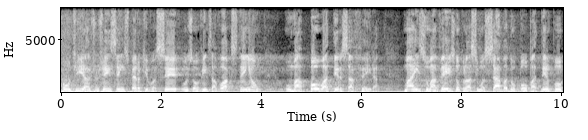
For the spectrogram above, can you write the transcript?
Bom dia, Jugensen. Espero que você, os ouvintes da Vox, tenham uma boa terça-feira. Mais uma vez, no próximo sábado, o Poupa Tempo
